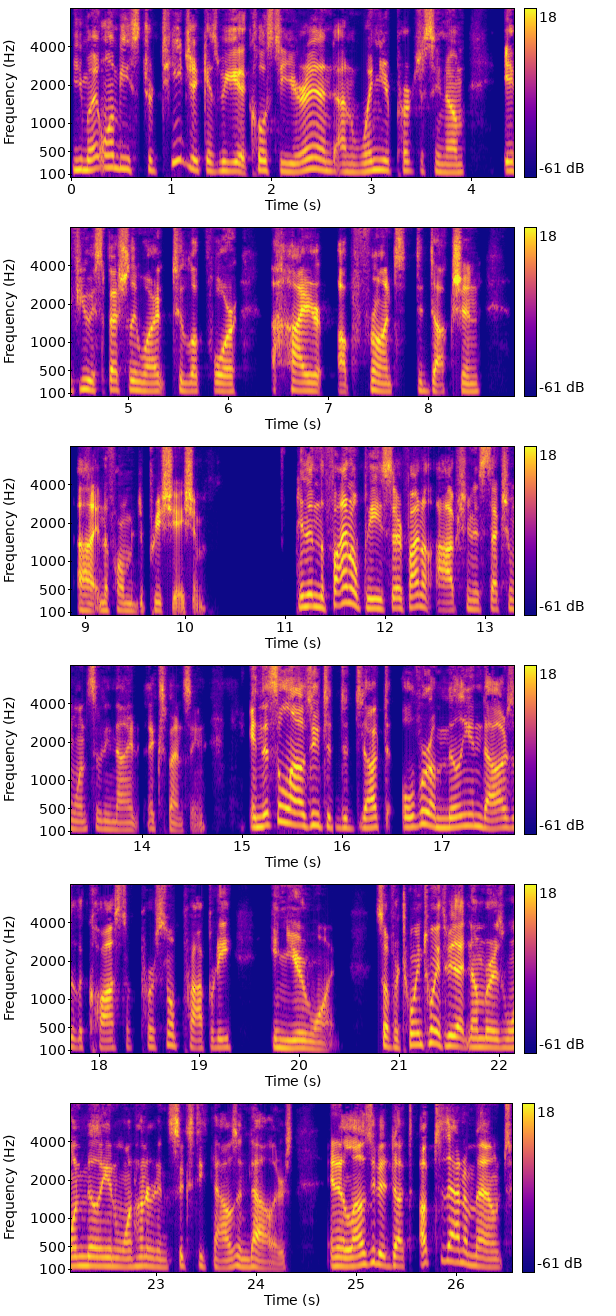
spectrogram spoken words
you might want to be strategic as we get close to year end on when you're purchasing them. If you especially want to look for a higher upfront deduction uh, in the form of depreciation. And then the final piece, our final option is Section 179 expensing. And this allows you to deduct over a million dollars of the cost of personal property in year one. So for 2023, that number is $1,160,000. And it allows you to deduct up to that amount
